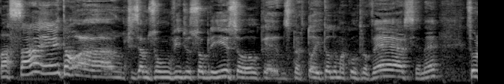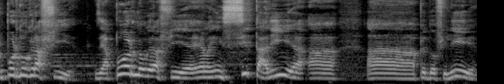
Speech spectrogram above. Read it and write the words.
passar é, então, uh, fizemos um vídeo sobre isso, que despertou aí toda uma controvérsia, né? Sobre pornografia. Quer dizer, a pornografia, ela incitaria a, a pedofilia?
